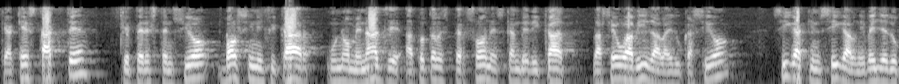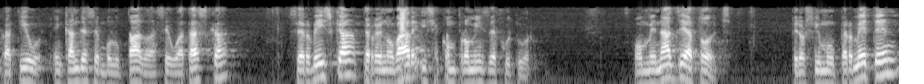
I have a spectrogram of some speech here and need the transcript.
Que aquest acte que per extensió vol significar un homenatge a totes les persones que han dedicat la seva vida a l'educació, siga quin siga el nivell educatiu en què han desenvolupat la seva tasca, serveixca per renovar aquest compromís de futur. Homenatge a tots, però si m'ho permeten,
